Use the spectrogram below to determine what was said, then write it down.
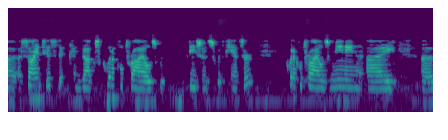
a scientist that conducts clinical trials with patients with cancer. Clinical trials meaning I uh,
